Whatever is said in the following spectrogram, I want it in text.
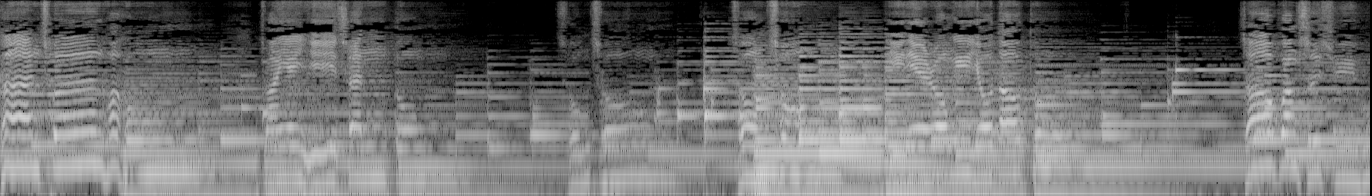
看春花红，转眼已成冬。匆匆，匆匆。一年容易又到冬，朝光逝去无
